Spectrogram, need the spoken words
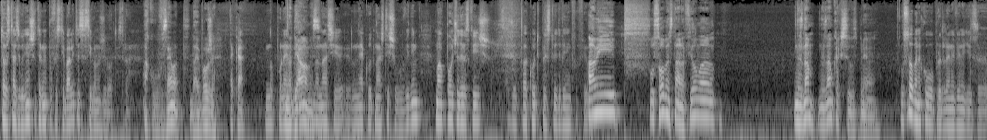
Тоест тази година ще тръгне по фестивалите със сигурно живота и здраве. Ако го вземат, дай Боже. Така. Но поне Надяваме на, се. на нашия, някой от нашите ще го видим. Малко повече да разкриеш за това, което предстои да видим в филма. Ами, пф, особен стана филма. Не знам, не знам как ще се възприеме. Особено хубаво определение винаги за...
